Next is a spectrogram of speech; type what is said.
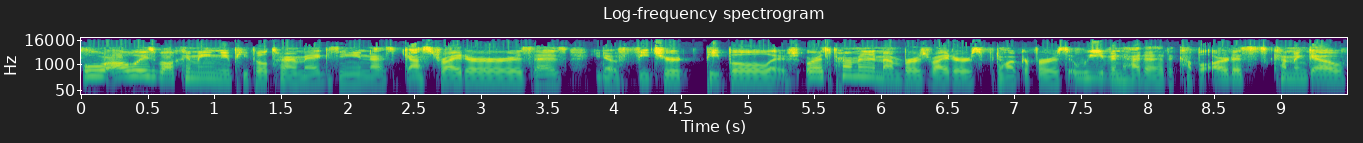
Well, we're always welcoming new people to our magazine as guest writers, as you know, featured people, or as permanent members, writers, photographers. We even had, had a couple artists come and go.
